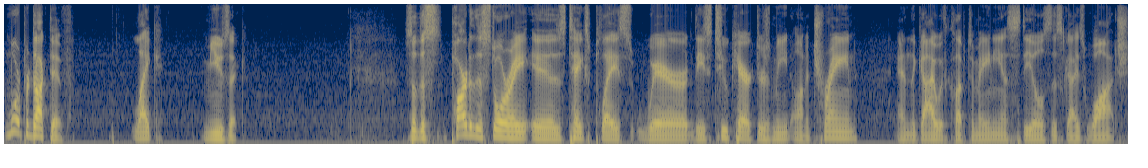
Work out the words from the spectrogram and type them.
more productive, like music. So this part of the story is takes place where these two characters meet on a train and the guy with kleptomania steals this guy's watch.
